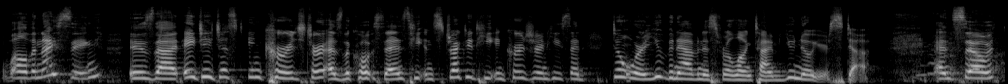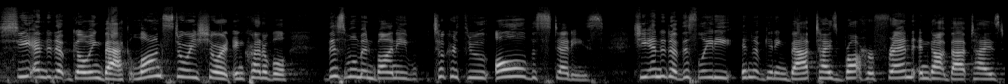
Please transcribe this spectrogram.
Well, the nice thing is that AJ just encouraged her, as the quote says. He instructed, he encouraged her, and he said, Don't worry, you've been Adventist for a long time. You know your stuff. And so she ended up going back. Long story short, incredible this woman, Bonnie, took her through all the studies. She ended up, this lady ended up getting baptized, brought her friend and got baptized.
